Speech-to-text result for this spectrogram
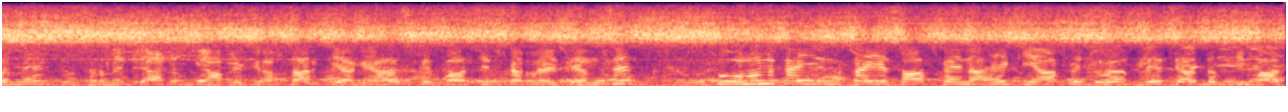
में जो धर्मेंद्र यादव को यहाँ पे गिरफ़्तार किया गया है उसके बातचीत कर रहे थे हमसे। तो उन्होंने कहा उनका ये साफ़ कहना है कि यहाँ पे जो है अखिलेश यादव की बात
